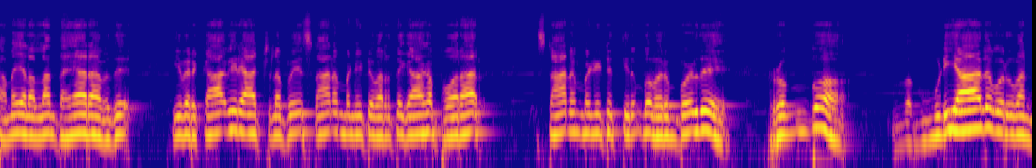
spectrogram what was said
சமையலெல்லாம் தயாராகுது. இவர் காவிரி ஆற்றில் போய் ஸ்நானம் பண்ணிட்டு வரத்துக்காக போகிறார் ஸ்நானம் பண்ணிட்டு திரும்ப வரும்பொழுது ரொம்ப வ- முடியாத ஒருவன்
